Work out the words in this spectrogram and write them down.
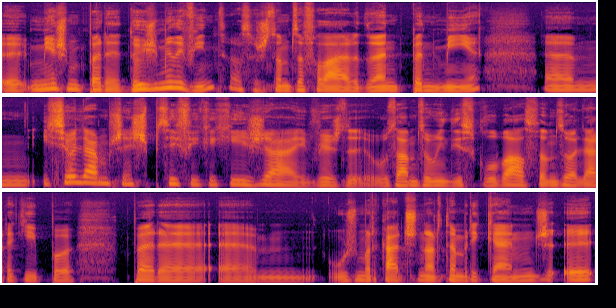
eh, mesmo para 2020, ou seja, estamos a falar do ano de pandemia, um, e se olharmos em específico aqui já, em vez de usarmos o índice global, se vamos olhar aqui para, para um, os mercados norte-americanos, uh,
